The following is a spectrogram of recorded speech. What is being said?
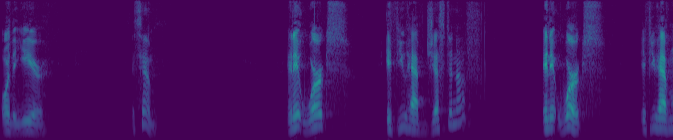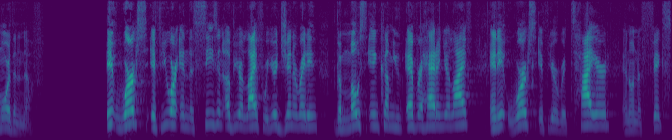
or the year. It's Him. And it works if you have just enough and it works if you have more than enough. It works if you are in the season of your life where you're generating the most income you've ever had in your life. And it works if you're retired and on a fixed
